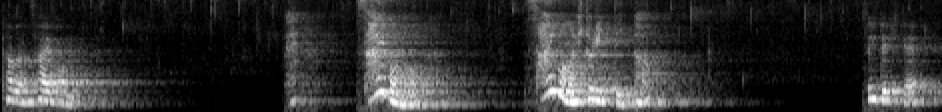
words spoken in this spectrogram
多分最後の。最後の？最後の一人って言った？ついてきて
